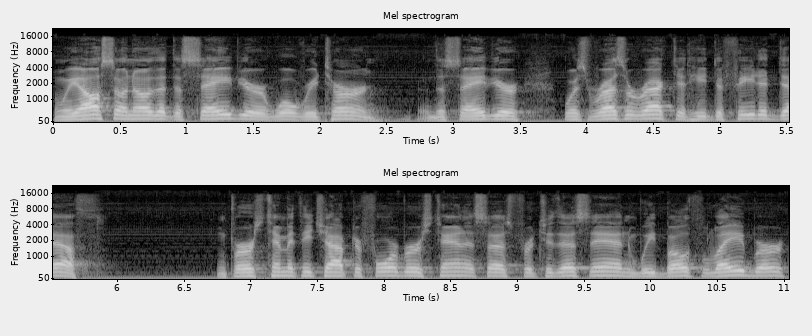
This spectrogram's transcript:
And we also know that the Savior will return. The Savior was resurrected. He defeated death. In 1 Timothy chapter 4 verse 10 it says for to this end we both labor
